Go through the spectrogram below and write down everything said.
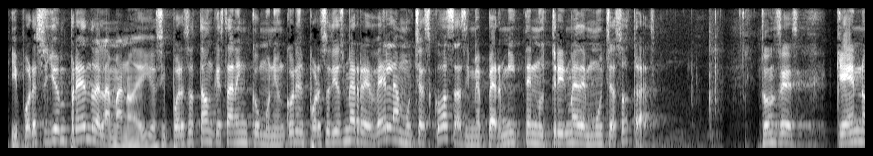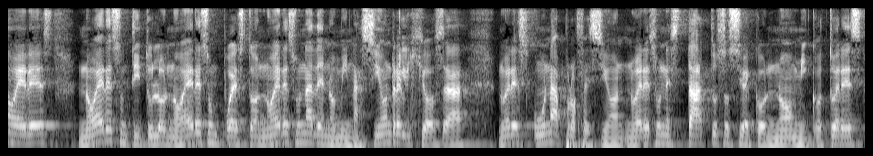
y por eso yo emprendo de la mano de Dios y por eso tengo que estar en comunión con Él, por eso Dios me revela muchas cosas y me permite nutrirme de muchas otras. Entonces, ¿qué no eres? No eres un título, no eres un puesto, no eres una denominación religiosa, no eres una profesión, no eres un estatus socioeconómico, tú eres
